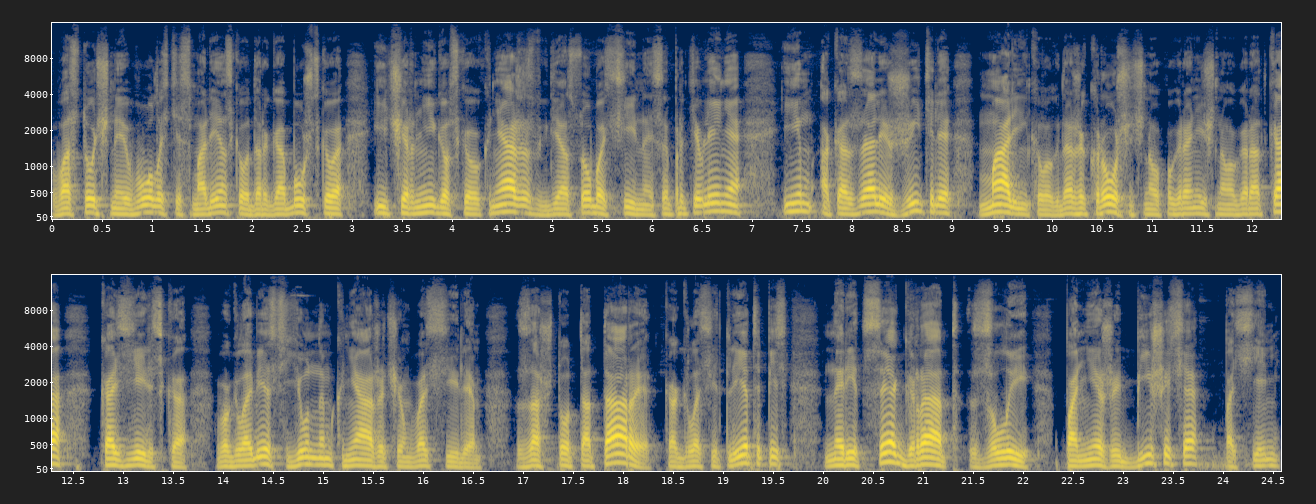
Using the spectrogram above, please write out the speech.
восточные волости Смоленского, Дорогобужского и Черниговского княжеств, где особо сильное сопротивление им оказали жители маленького, даже крошечного пограничного городка Козельска во главе с юным княжичем Василием, за что татары, как гласит летопись, на реце град злы, понеже бишися по семь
